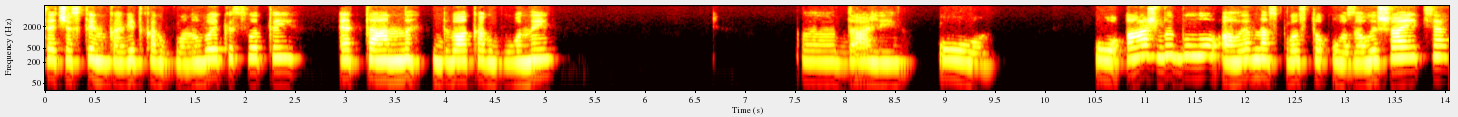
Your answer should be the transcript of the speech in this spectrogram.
це частинка від карбонової кислоти, етан, два карбони. Е, Далі О, OH би було, але в нас просто О залишається.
